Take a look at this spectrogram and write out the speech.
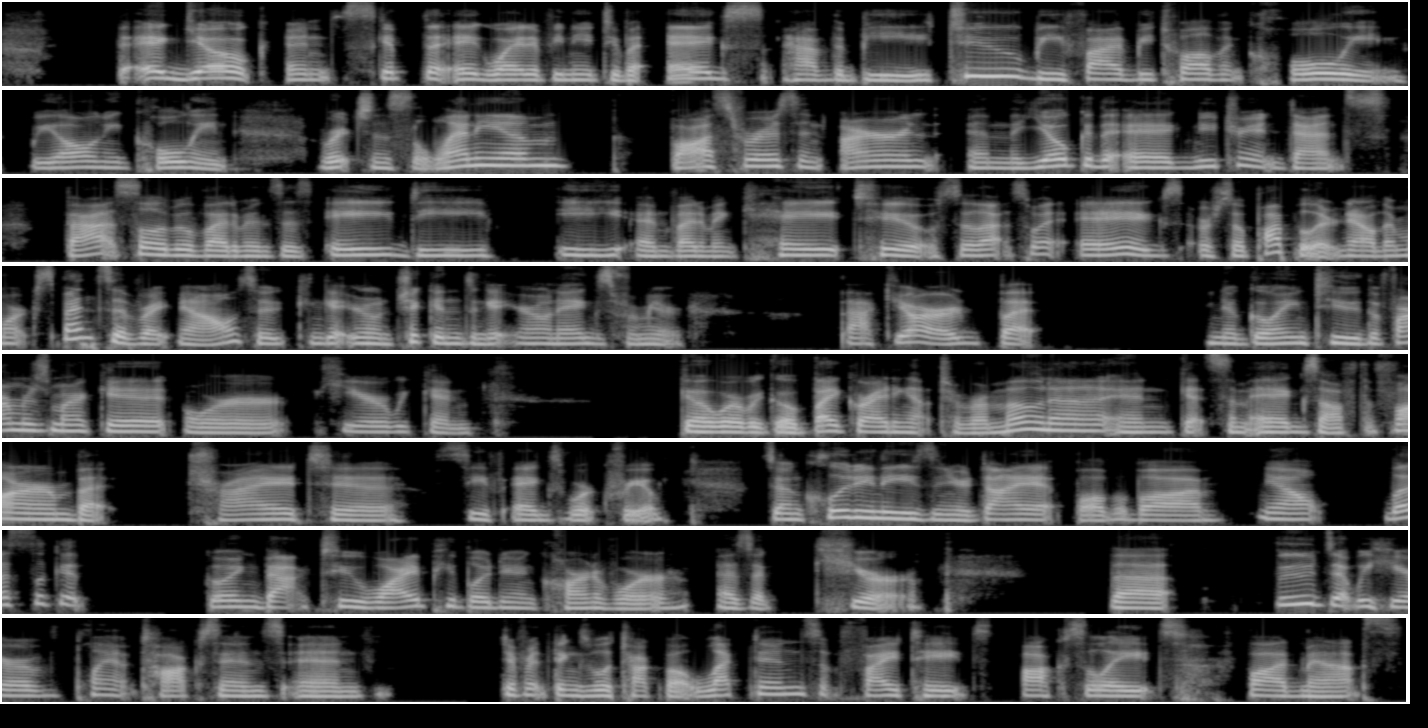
the egg yolk and skip the egg white if you need to but eggs have the b2 b5 b12 and choline we all need choline rich in selenium phosphorus and iron and the yolk of the egg nutrient dense fat soluble vitamins is a d E and vitamin K2. So that's why eggs are so popular. Now they're more expensive right now. So you can get your own chickens and get your own eggs from your backyard. But, you know, going to the farmer's market or here we can go where we go bike riding out to Ramona and get some eggs off the farm, but try to see if eggs work for you. So including these in your diet, blah, blah, blah. Now let's look at going back to why people are doing carnivore as a cure. The foods that we hear of plant toxins and different things we'll talk about lectins, phytates, oxalates, FODMAPs,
